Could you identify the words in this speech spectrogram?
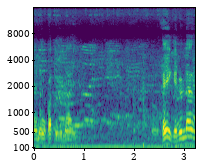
yan ang patunay. Okay, ganun lang.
